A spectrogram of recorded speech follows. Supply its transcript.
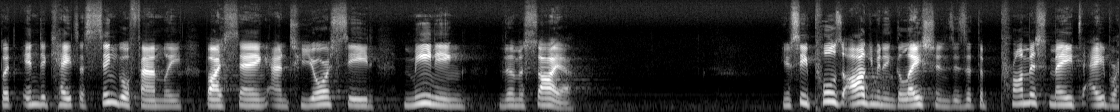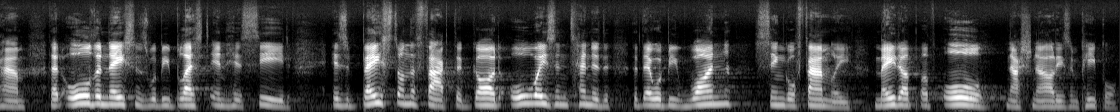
but indicates a single family by saying, and to your seed, meaning the Messiah. You see, Paul's argument in Galatians is that the promise made to Abraham that all the nations would be blessed in his seed is based on the fact that God always intended that there would be one single family made up of all nationalities and people.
